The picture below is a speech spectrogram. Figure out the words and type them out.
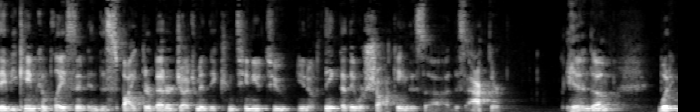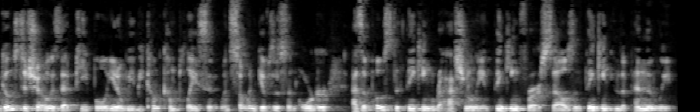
they became complacent, and despite their better judgment, they continued to, you know, think that they were shocking this uh, this actor. And um, what it goes to show is that people, you know, we become complacent when someone gives us an order, as opposed to thinking rationally and thinking for ourselves and thinking independently.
